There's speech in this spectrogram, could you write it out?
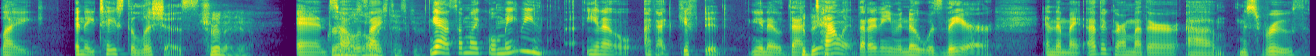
like and they taste delicious. Sure they do. and so i was always like yeah, so I'm like, well, maybe, you know, I got gifted, you know, that talent that I didn't even know was there. And then my other grandmother, um, Miss Ruth,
